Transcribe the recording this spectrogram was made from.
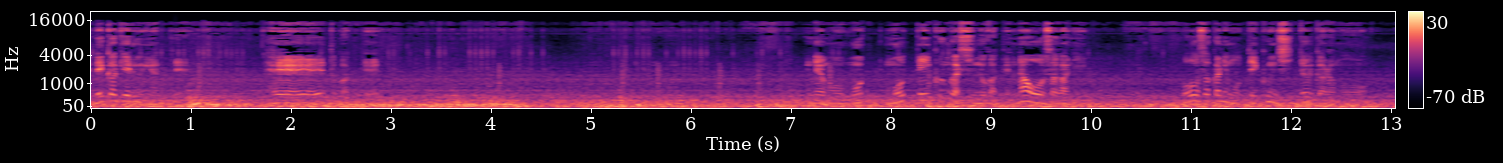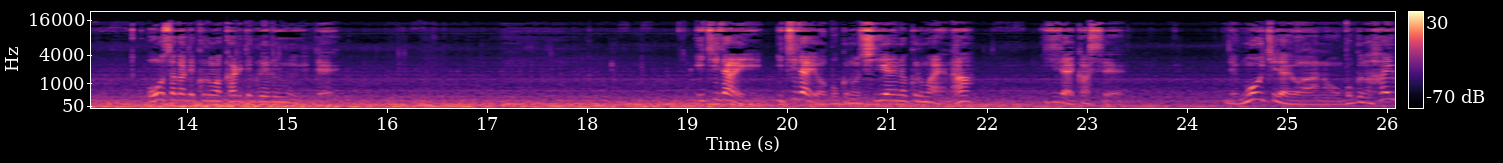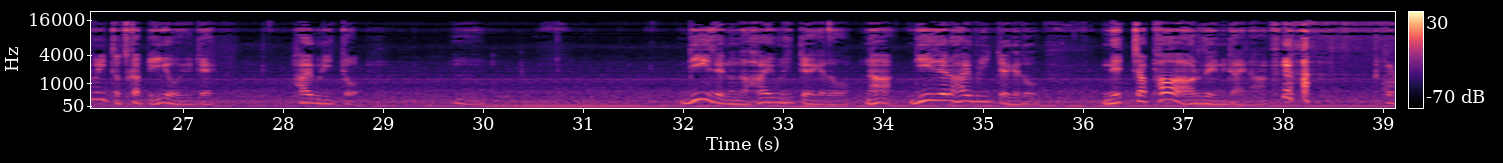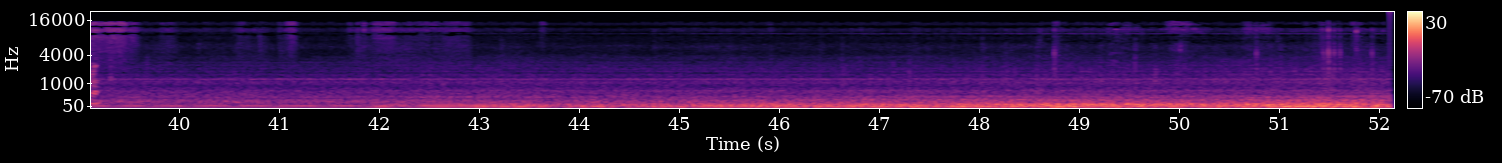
家族で出かけるんやって。へえとかって。でもも持っていくんがしんどかってんな大阪に。大阪に持っていくんしんどいからもう大阪で車借りてくれる言うて。1台1台は僕の知り合いの車やな。1台貸して。でもう1台はあの僕のハイブリッド使っていいよ言うて。ハイブリッドうんディーゼルのハイブリッドやけどなディーゼルハイブリッドやけどめっちゃパワーあるぜみたいな。この。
